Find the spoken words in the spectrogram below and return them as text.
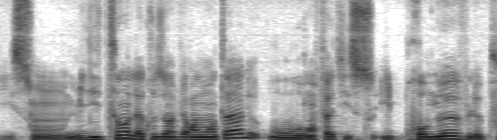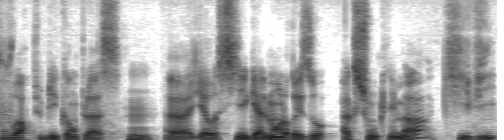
ils sont militants de la cause environnementale ou en fait ils, promeuvent le pouvoir public en place? Hmm. Euh, Il y a aussi également le réseau Action Climat qui vit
